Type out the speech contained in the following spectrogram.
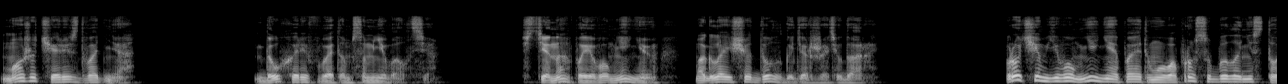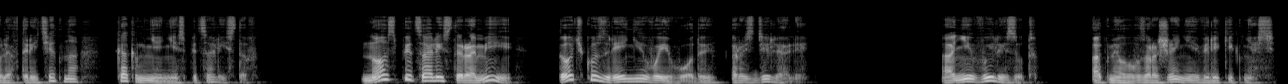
может, через два дня. Духарев в этом сомневался. Стена, по его мнению, могла еще долго держать удары. Впрочем, его мнение по этому вопросу было не столь авторитетно, как мнение специалистов. Но специалисты Ромеи точку зрения воеводы разделяли. «Они вылезут», — отмел возражение великий князь.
